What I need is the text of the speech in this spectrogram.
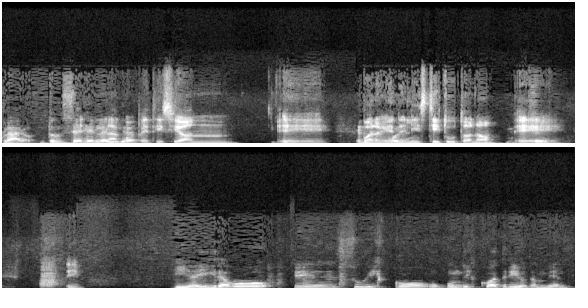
Claro, entonces en la competición, eh, bueno, en el instituto, ¿no? Eh, sí. Y ahí grabó eh, su disco, un disco a trío también,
